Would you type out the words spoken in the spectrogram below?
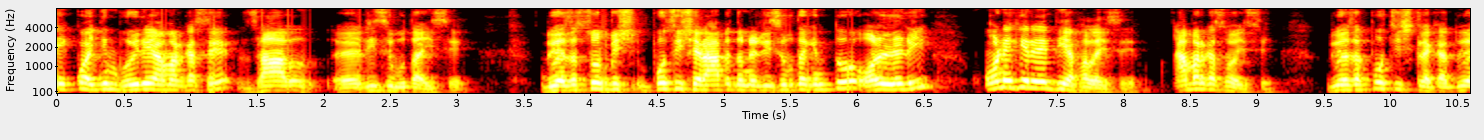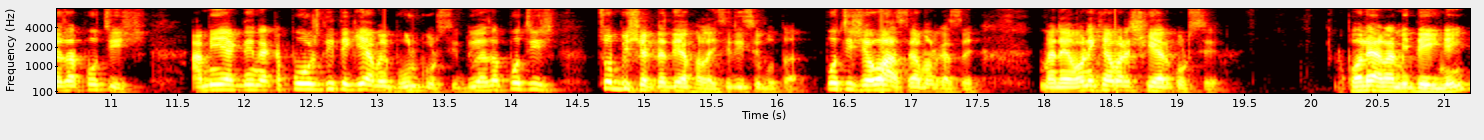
এই কয়দিন ভৈরে আমার কাছে জাল রিসিভুতা আইছে। দুই হাজার চব্বিশ, পঁচিশের আবেদনের রিসিভুতা কিন্তু অলরেডি অনেকের দিয়ে ফেলাইছে, আমার কাছে হয়েছে দুই হাজার পঁচিশ লেখা, দুই হাজার পঁচিশ। আমি একদিন একটা পোস্ট দিতে গিয়ে আমি ভুল করছি। দুই হাজার পঁচিশ, চব্বিশ চব্বিশেরটা দিয়ে ফেলাইছি রিসিভুতা পঁচিশেও আছে আমার কাছে। মানে অনেকে আমার শেয়ার করছে। পরে আর আমি দেই নেই।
